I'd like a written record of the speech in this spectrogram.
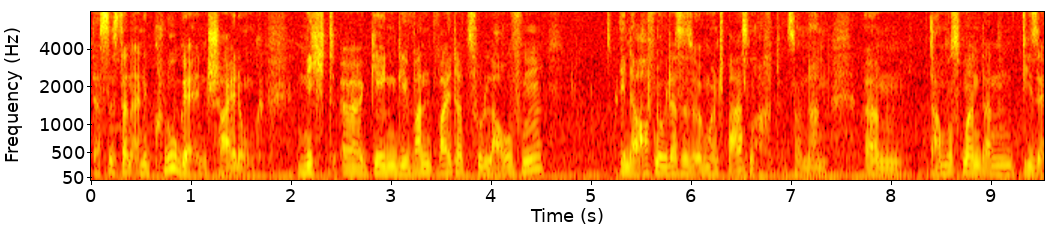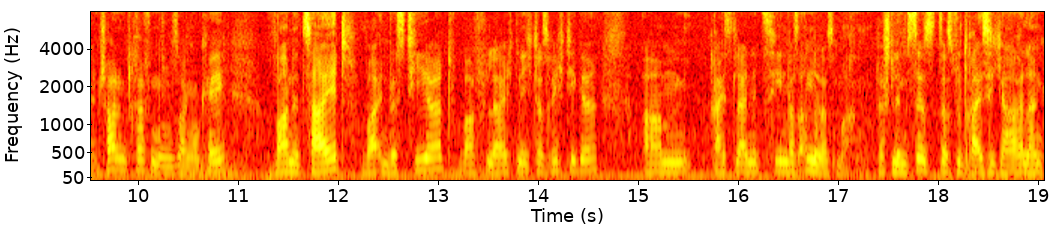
das ist dann eine kluge Entscheidung, nicht äh, gegen die Wand weiterzulaufen in der Hoffnung, dass es irgendwann Spaß macht, sondern ähm, da muss man dann diese Entscheidung treffen und sagen, okay, war eine Zeit, war investiert, war vielleicht nicht das Richtige, ähm, Reißleine ziehen, was anderes machen. Das Schlimmste ist, dass du 30 Jahre lang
